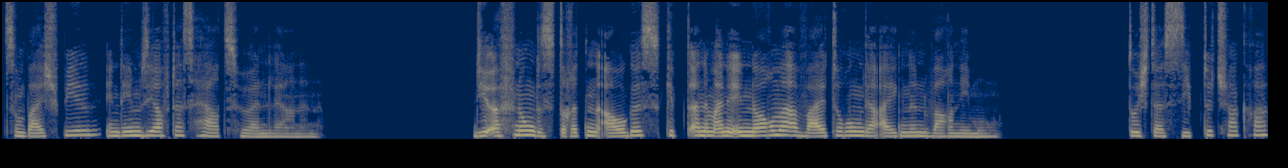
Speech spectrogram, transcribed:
zum Beispiel indem sie auf das Herz hören lernen. Die Öffnung des dritten Auges gibt einem eine enorme Erweiterung der eigenen Wahrnehmung. Durch das siebte Chakra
